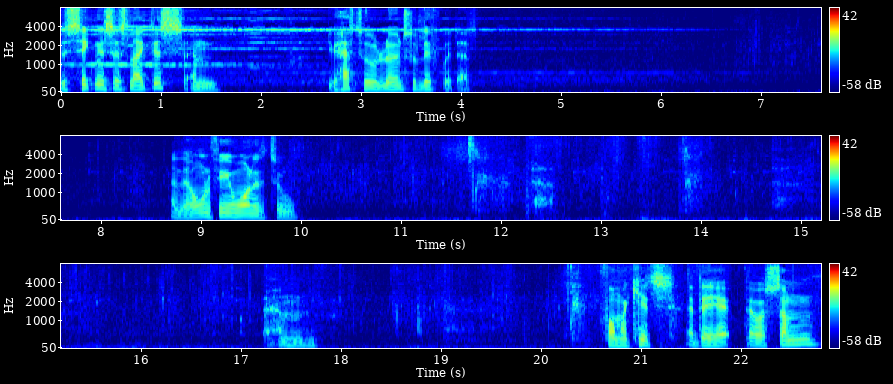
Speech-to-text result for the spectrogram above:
The sickness is like this and you have to learn to live with that. And the only thing I wanted to um, for my kids. There was some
